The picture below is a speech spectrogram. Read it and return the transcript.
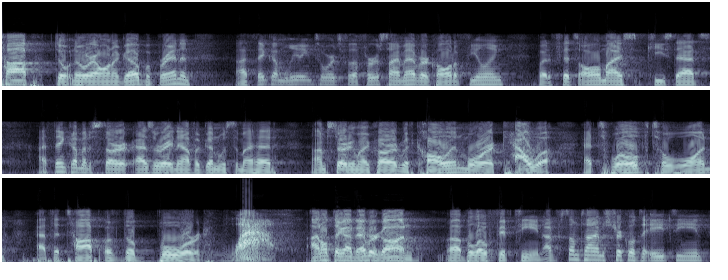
top. Don't know where I want to go. But Brandon, I think I'm leaning towards for the first time ever. Call it a feeling, but it fits all my key stats. I think I'm going to start as of right now. If a gun was to my head, I'm starting my card with Collin Morikawa at 12 to one at the top of the board. Wow. I don't think I've ever gone uh, below 15. I've sometimes trickled to 18.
